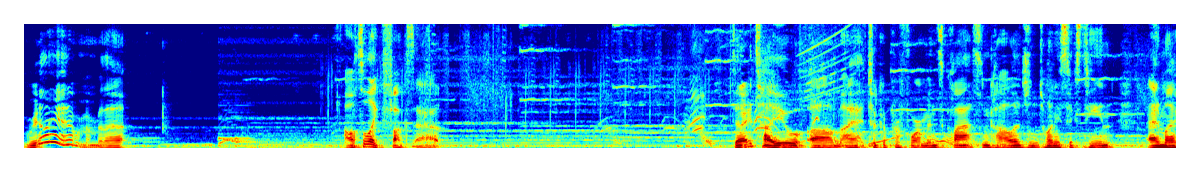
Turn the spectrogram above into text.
Really? I don't remember that. Also, like, fuck Zat. Did I tell you um, I took a performance class in college in 2016, and my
